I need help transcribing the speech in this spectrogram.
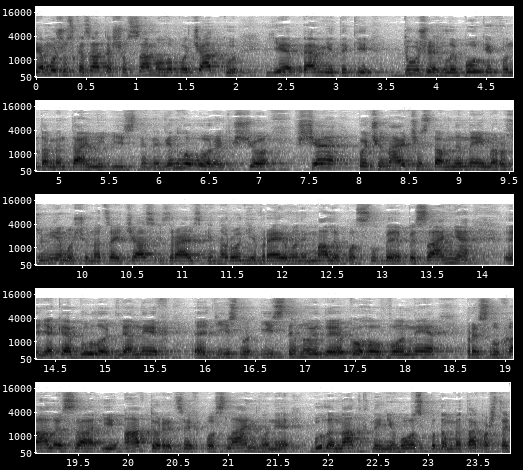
Я можу сказати, що з самого початку є певні такі дуже глибокі фундаментальні істини. Він говорить, що ще починаючи з давнини, ми розуміємо, що на цей час ізраїльський народ, євреї, вони мали е, писання, е, яке було для них е, дійсно істиною, до якого вони прислухалися. І автори цих послань вони були наткнені Господом. Ми також це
